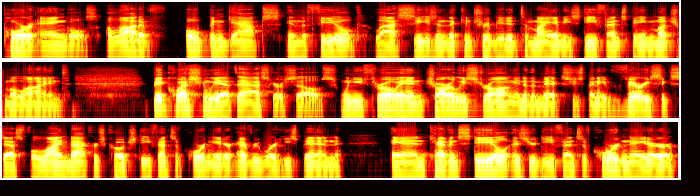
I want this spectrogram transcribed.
poor angles, a lot of open gaps in the field last season that contributed to Miami's defense being much maligned. Big question we have to ask ourselves when you throw in Charlie Strong into the mix, who's been a very successful linebackers coach, defensive coordinator everywhere he's been, and Kevin Steele as your defensive coordinator.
